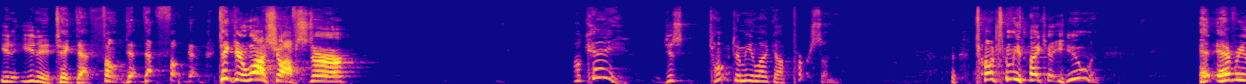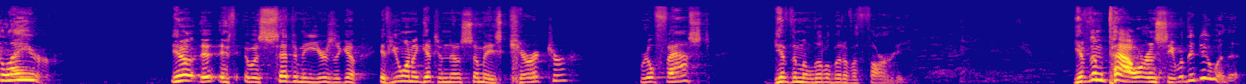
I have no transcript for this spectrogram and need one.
you, you need to take that phone, that, that phone, that, take your watch off, sir. Okay, just talk to me like a person. Talk to me like a human at every layer. You know, it, it, was said to me years ago if you want to get to know somebody's character real fast, give them a little bit of authority. Give them power and see what they do with it.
